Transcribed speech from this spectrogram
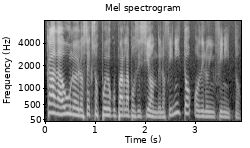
Cada uno de los sexos puede ocupar la posición de lo finito o de lo infinito.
